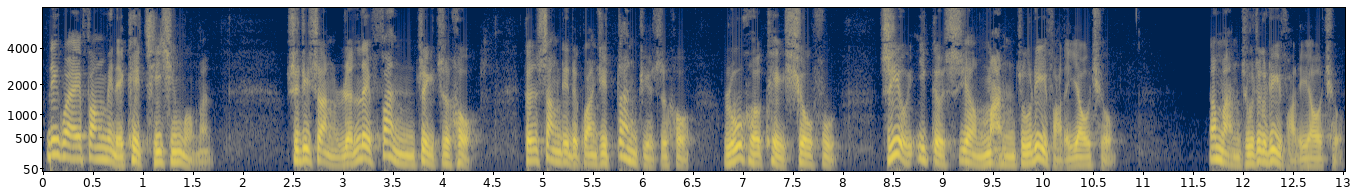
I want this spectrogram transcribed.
另外一方面，也可以提醒我们，实际上人类犯罪之后，跟上帝的关系断绝之后，如何可以修复？只有一个是要满足律法的要求，那满足这个律法的要求。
